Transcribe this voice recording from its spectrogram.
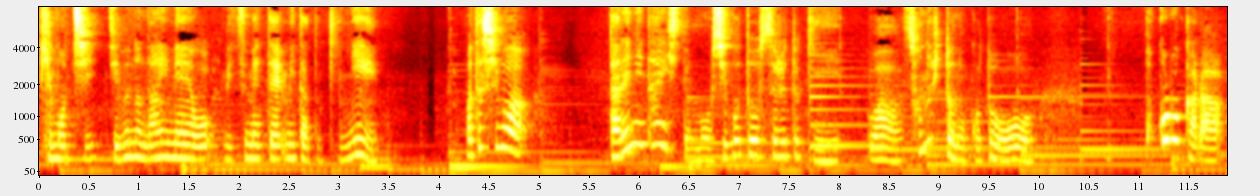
気持ち自分の内面を見つめてみた時に私は誰に対しても仕事をする時はその人のことを心から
